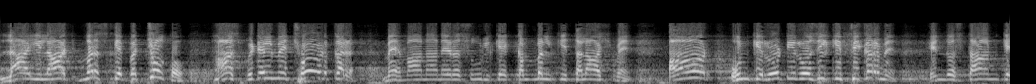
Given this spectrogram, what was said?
لا علاج مرض کے بچوں کو ہاسپٹل میں چھوڑ کر مہمانان رسول کے کمبل کی تلاش میں اور ان کی روٹی روزی کی فکر میں ہندوستان کے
